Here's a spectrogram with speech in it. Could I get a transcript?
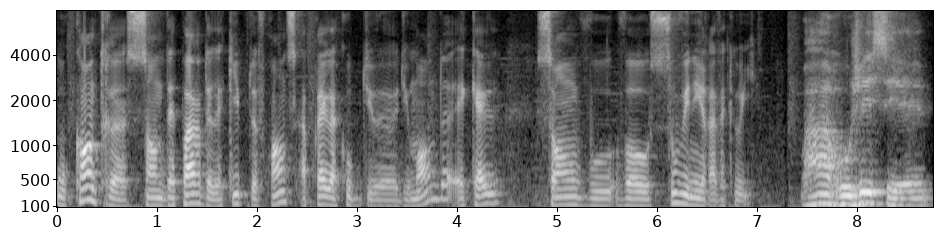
ou contre son départ de l'équipe de France après la Coupe du, Monde? Et quels sont vos souvenirs avec lui? Ah, Roger, c'est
